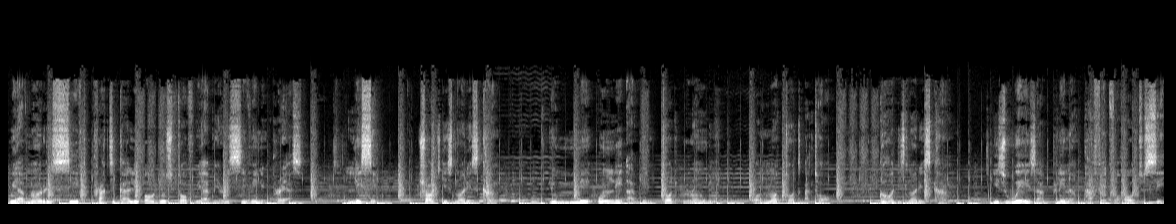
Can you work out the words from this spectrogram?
We have not received practically all those stuff we have been receiving in prayers. Listen, church is not a scam. You may only have been taught wrongly or not taught at all. God is not a scam. His ways are plain and perfect for all to see.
